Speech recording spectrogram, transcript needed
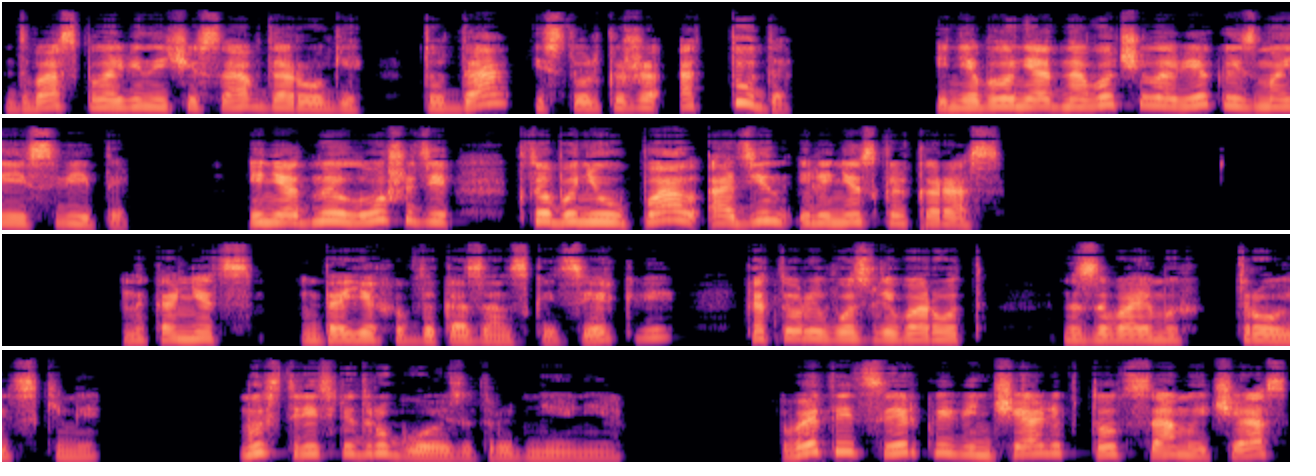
два с половиной часа в дороге, туда и столько же оттуда. И не было ни одного человека из моей свиты, и ни одной лошади, кто бы не упал один или несколько раз. Наконец, доехав до Казанской церкви, которой возле ворот, называемых Троицкими, мы встретили другое затруднение. В этой церкви венчали в тот самый час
